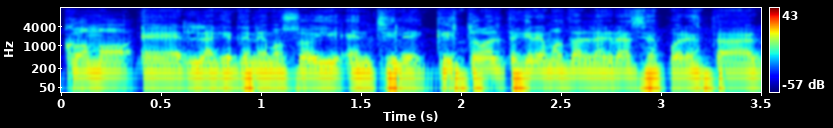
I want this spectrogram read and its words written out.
como eh, la que tenemos hoy en Chile. Cristóbal, te queremos dar las gracias por esta,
